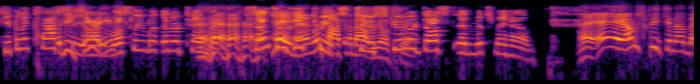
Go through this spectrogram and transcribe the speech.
Keeping it classy on? Wrestling with Entertainment. Send hey your man, hate we're tweets about to Scooter shit. Dust and Mitch Mayhem. Hey, hey, I'm speaking on the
